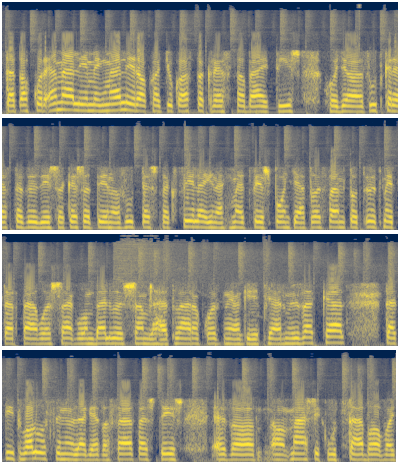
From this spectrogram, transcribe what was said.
Tehát akkor emellé még mellé rakhatjuk azt a keresztszabályt is, hogy az útkereszteződések esetén az úttestek széleinek meccéspontjától számított 5 méter távolságon belül sem lehet várakozni a gépjárművekkel. Tehát itt valószínűleg ez a felfestés, ez a, a másik utcába, vagy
